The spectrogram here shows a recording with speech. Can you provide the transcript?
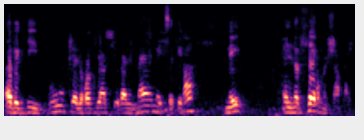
avec des boucles, elle revient sur elle-même, etc. Mais elle ne ferme jamais.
